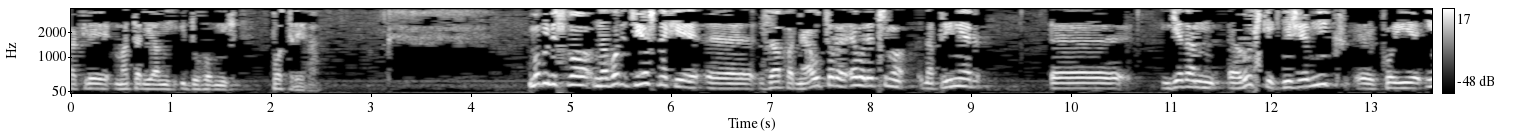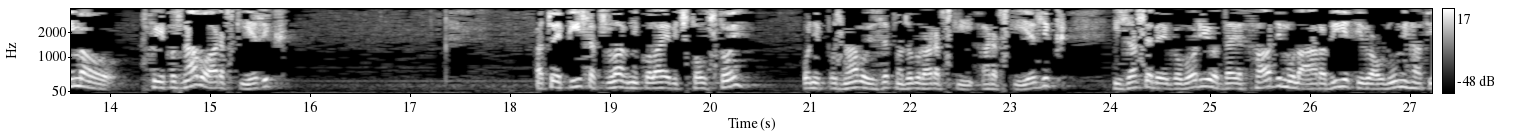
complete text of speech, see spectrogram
dakle materijalnih i duhovnih potreba Mogli bismo navoditi još neke e, zapadne autore. Evo recimo, na primjer, e, jedan ruski književnik e, koji je imao, koji je poznavao arapski jezik, a to je pisac Lav Nikolajević Tolstoj, on je poznavao izuzetno dobro arapski, arapski jezik i za sebe je govorio da je Hadimul Arabijeti wa ulumiha fi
